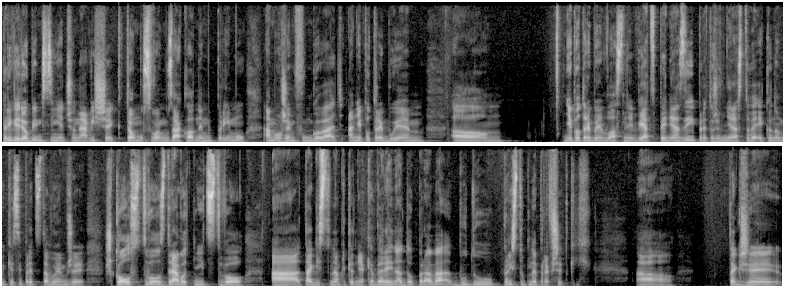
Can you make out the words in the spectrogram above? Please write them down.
privyrobím si niečo navyše k tomu svojmu základnému príjmu a môžem fungovať a nepotrebujem um, nepotrebujem vlastne viac peňazí, pretože v nerastovej ekonomike si predstavujem, že školstvo, zdravotníctvo a takisto napríklad nejaká verejná doprava budú prístupné pre všetkých. Uh, takže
